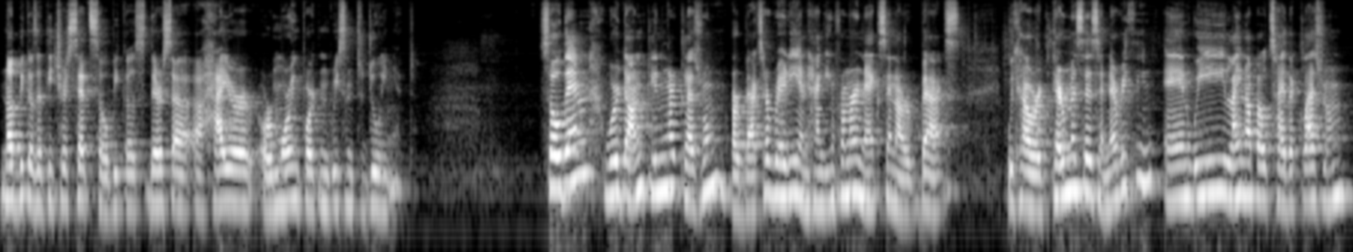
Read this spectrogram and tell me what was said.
not because the teacher said so, because there's a, a higher or more important reason to doing it. So then we're done cleaning our classroom. Our bags are ready and hanging from our necks and our bags. We have our thermoses and everything, and we line up outside the classroom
